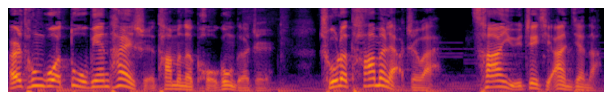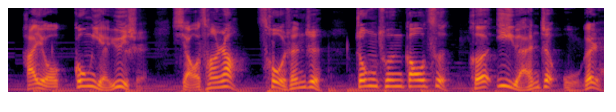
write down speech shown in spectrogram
而通过渡边太史他们的口供得知，除了他们俩之外，参与这起案件的还有宫野御史、小仓让、凑身志。中村高次和议员这五个人，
